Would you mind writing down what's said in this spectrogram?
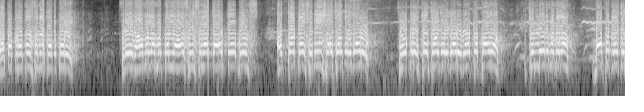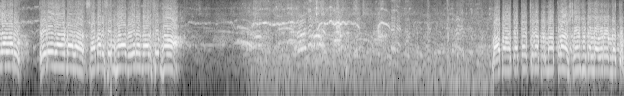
గత ప్రదర్శన తదుపరి శ్రీ రాములమ్మ తల్లి ఆశీస్సుల R K bulls Attota Sirisha Chowdary గారు శివకృష్ణ చౌదరి గారు వేటపాలెం చుండూరు మండలం బాపట్ల జిల్లా వారు రెడీగా ఉండాల? సమరసింహ వీర నరసింహ. బాబా జత వచ్చినప్పుడు మాత్రం స్టేజ్ కల్లా ఎవరు ఉండద్దు.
